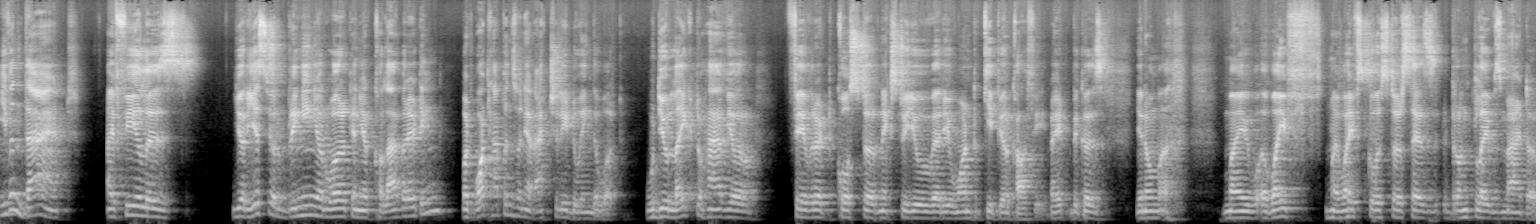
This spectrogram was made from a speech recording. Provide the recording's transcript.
even that i feel is you're yes you're bringing your work and you're collaborating but what happens when you're actually doing the work? Would you like to have your favorite coaster next to you where you want to keep your coffee right? Because you know my, my wife my wife's coaster says drunk lives matter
